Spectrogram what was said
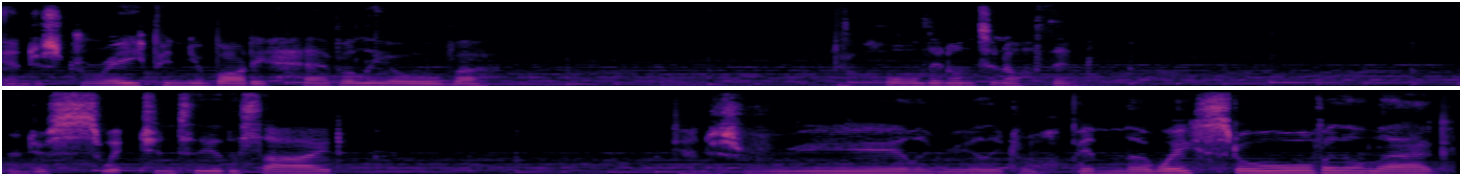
Again, just draping your body heavily over. holding on to nothing. And just switching to the other side. Again, just really, really dropping the waist over the leg.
